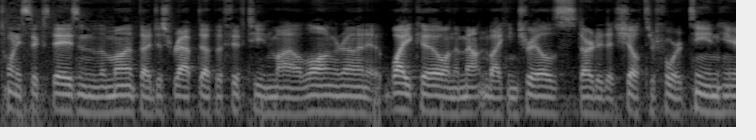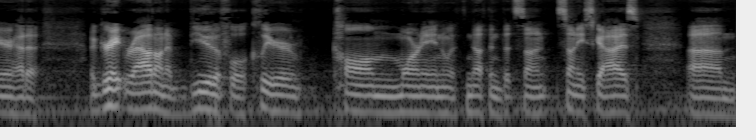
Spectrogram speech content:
26 days into the month. I just wrapped up a 15 mile long run at Wyco on the mountain biking trails. Started at Shelter 14 here, had a, a great route on a beautiful, clear, calm morning with nothing but sun, sunny skies. Um,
